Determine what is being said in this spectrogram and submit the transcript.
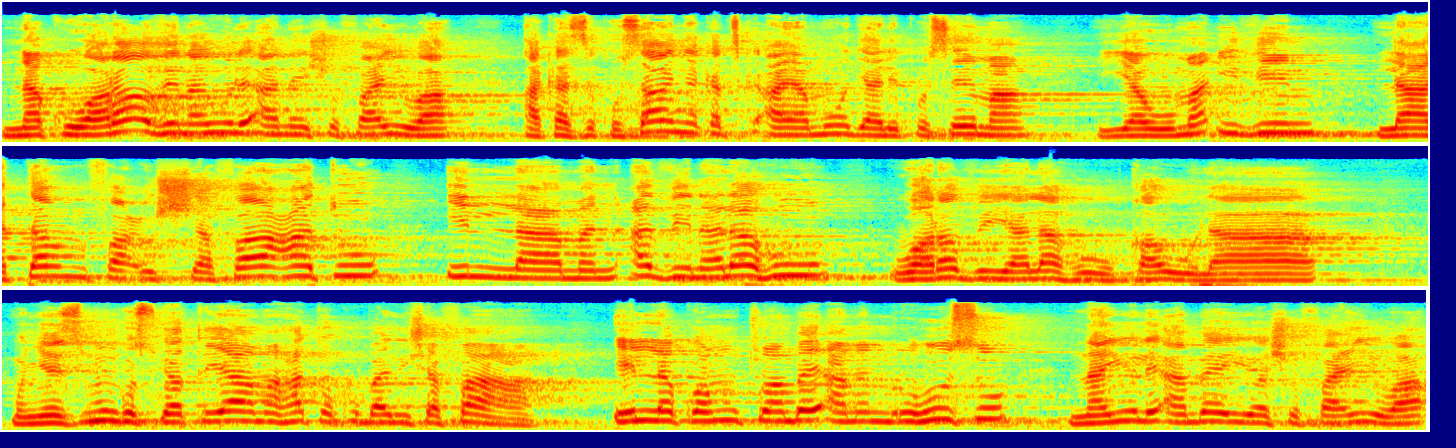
na kuwa radhi na yule anayeshufaiwa akazikusanya katika aya moja aliposema yauma idhin la tanfa'u shafa'atu illa man adhina lahu wa radhiya lahu qawla. Mwenyezi Mungu siku ya kiyama hatakubali shafaa ila kwa mtu ambaye amemruhusu na yule ambaye yashufaiwa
